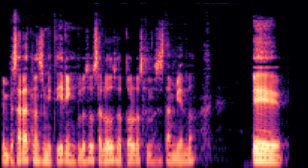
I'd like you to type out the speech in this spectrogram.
empezar a transmitir, incluso saludos a todos los que nos están viendo, eh,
